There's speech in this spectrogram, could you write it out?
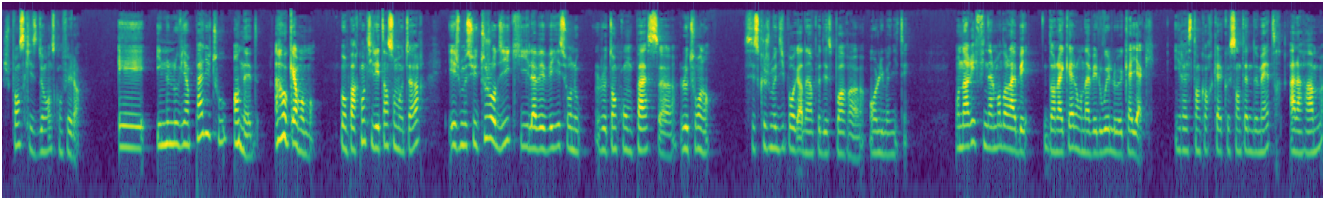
Je pense qu'il se demande ce qu'on fait là. Et il ne nous vient pas du tout en aide, à aucun moment. Bon, par contre, il éteint son moteur, et je me suis toujours dit qu'il avait veillé sur nous, le temps qu'on passe euh, le tournant. C'est ce que je me dis pour garder un peu d'espoir euh, en l'humanité. On arrive finalement dans la baie, dans laquelle on avait loué le kayak. Il reste encore quelques centaines de mètres à la rame,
